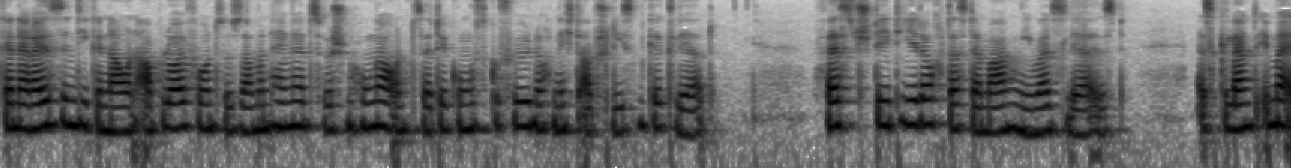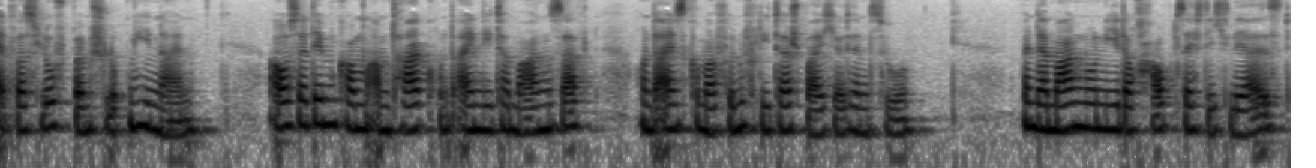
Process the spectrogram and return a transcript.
Generell sind die genauen Abläufe und Zusammenhänge zwischen Hunger und Sättigungsgefühl noch nicht abschließend geklärt. Fest steht jedoch, dass der Magen niemals leer ist. Es gelangt immer etwas Luft beim Schlucken hinein. Außerdem kommen am Tag rund ein Liter Magensaft und 1,5 Liter Speichel hinzu. Wenn der Magen nun jedoch hauptsächlich leer ist,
